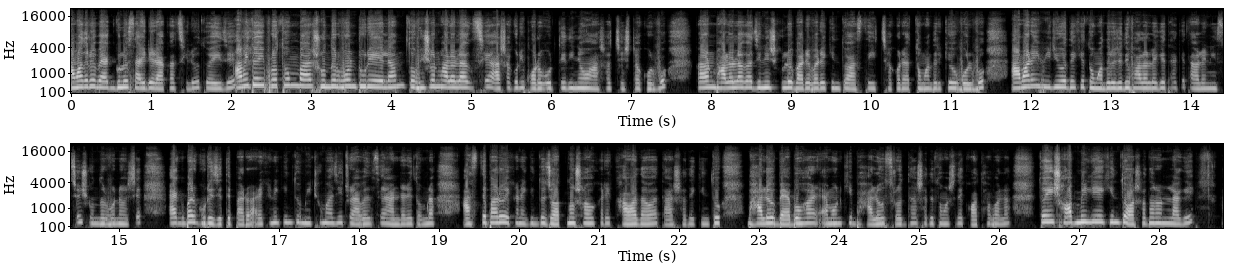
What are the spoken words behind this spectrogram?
আমাদেরও ব্যাগগুলো সাইডে রাখা ছিল। তো এই যে আমি তো এই প্রথমবার সুন্দরবন ট্যুরে এলাম, তো ভীষণ ভালো লাগছে। আশা করি পরবর্তী দিনেও আসার চেষ্টা করব। কারণ ভালো লাগা জিনিসগুলো বারে বারে কিন্তু আসতে ইচ্ছা করে আর তোমাদেরকেও বলব, আমার এই ভিডিও দেখে তোমাদেরও যদি ভালো লেগে থাকে, তাহলে নিশ্চয়ই সুন্দরবনে এসে একবার ঘুরে যেতে পারো। আর এখানে কিন্তু মিঠু মাঝি ট্রাভেলসের আন্ডারে তোমরা আসতে পারো। এখানে কিন্তু যত্ন সহকারে খাওয়া দাওয়া তার সাথে কিন্তু ভালো ব্যবহার, এমনকি ভালো শ্রদ্ধার সাথে তোমার সাথে কথা বলা। তো এই সব মিলিয়ে কিন্তু অসাধারণ লাগে।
